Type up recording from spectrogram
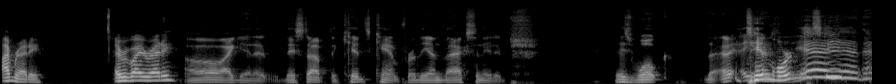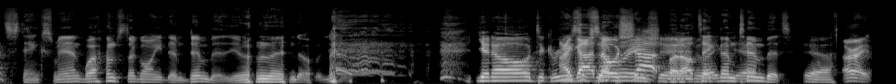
I'm ready. Everybody ready? Oh, I get it. They stopped the kids camp for the unvaccinated. He's woke. The- uh, I- I- Tim I- Hortons Yeah, did? yeah, that stinks, man. Well, I'm still going to eat them Timbits. You know what I'm saying? No, you know, degrees. I got no shot, but I'll take like, them yeah, Timbits. Yeah. All right.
